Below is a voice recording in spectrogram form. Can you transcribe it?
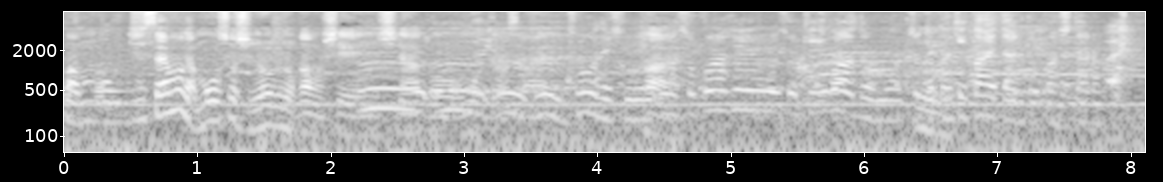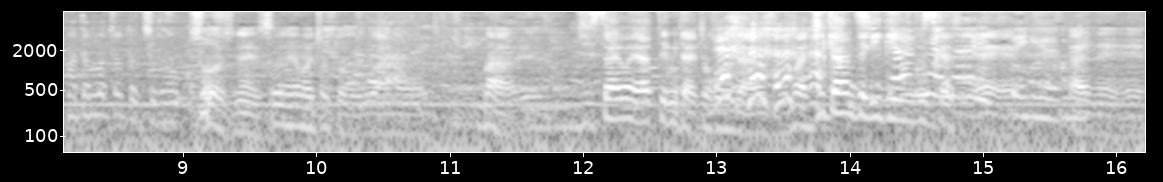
まあ、もう実際問題はもう少し乗るのかもしれんしなと思ってます。ね。うんうんそうですね、はい。まあそこら辺のそのキーワードもちょっと書き換えたりとかしたら、またもうちょっと違うかもそうですね、その辺はちょっと、あのまあ、えー実際はやってみたいところじゃないですけど、まあ、時間的に難しい時間がないっていうね。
